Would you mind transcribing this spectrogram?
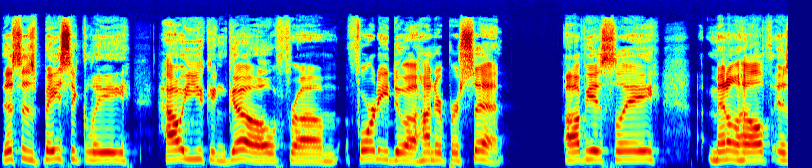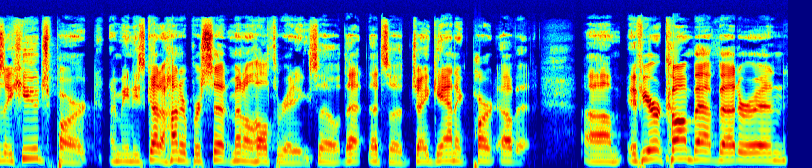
this is basically how you can go from 40 to 100%. Obviously, mental health is a huge part. I mean, he's got a 100% mental health rating, so that that's a gigantic part of it. Um, if you're a combat veteran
